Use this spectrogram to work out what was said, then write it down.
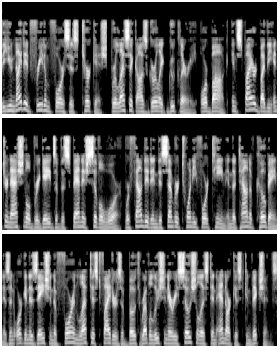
The United Freedom Forces Turkish, Birleşik Özgürlük Güçleri, or BOG, inspired by the international brigades of the Spanish Civil War, were founded in December 2014 in the town of Kobane as an organization of foreign leftist fighters of both revolutionary socialist and anarchist convictions.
